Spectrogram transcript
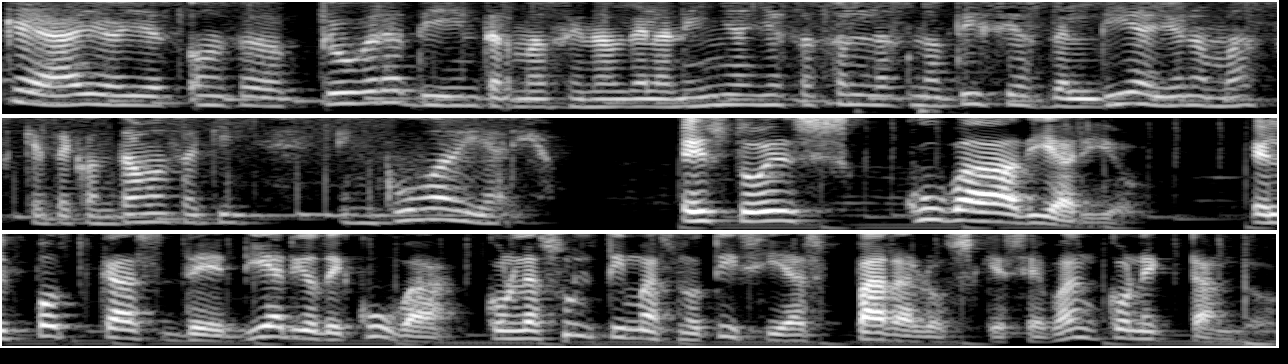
¿qué hay? Hoy es 11 de octubre, Día Internacional de la Niña, y estas son las noticias del día y una más que te contamos aquí en Cuba Diario. Esto es Cuba a Diario, el podcast de Diario de Cuba con las últimas noticias para los que se van conectando.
